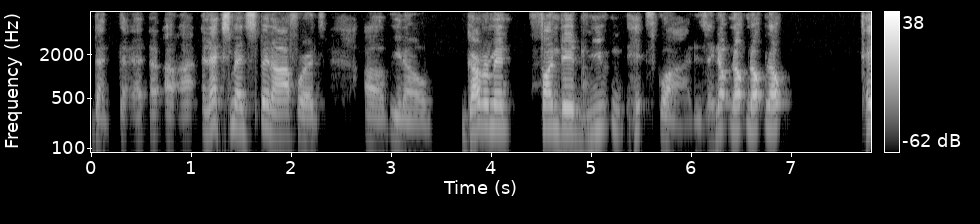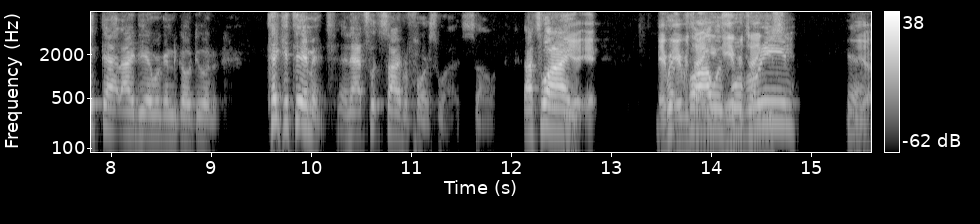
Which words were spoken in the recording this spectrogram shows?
that, that uh, uh, an X Men spinoff where it's uh, you know government funded mutant hit squad. He's like, nope, nope, nope, nope. Take that idea. We're going to go do it. Take it to Image, and that's what Cyberforce was. So that's why yeah, it- every, every Claw time, was every Wolverine. see, Yeah. yeah.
